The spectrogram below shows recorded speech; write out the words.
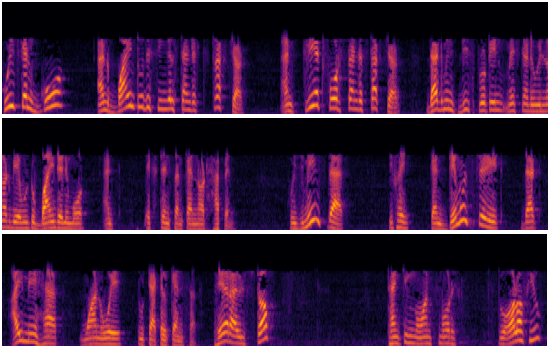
which can go and bind to the single stranded structure and create four stranded structure that means this protein machinery will not be able to bind anymore and extension cannot happen which means that if I can demonstrate it that I may have one way to tackle cancer. Here I will stop thanking once more to all of you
